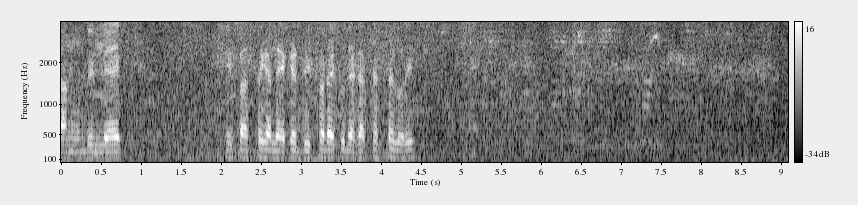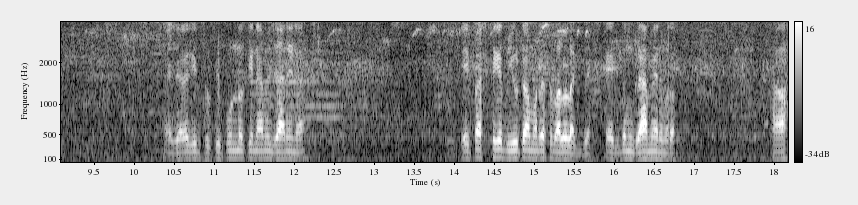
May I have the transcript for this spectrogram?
ধানমন্ডির লেক। এই পাশ থেকে লেকের দৃশ্যটা একটু দেখার চেষ্টা করি। এই জায়গা কি ঝুঁকিপূর্ণ কিনা আমি জানি না। এই পাশ থেকে ভিউটা আমার কাছে ভালো লাগবে, একদম গ্রামের মতো। আহ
